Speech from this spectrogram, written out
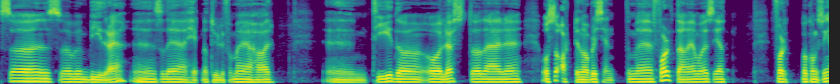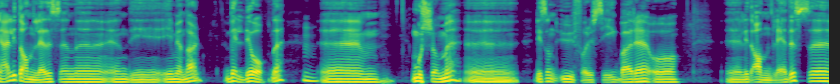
så, så bidrar jeg. Så det er helt naturlig for meg. Jeg har tid og, og lyst, og det er også artig nå å bli kjent med folk. da, Jeg må jo si at folk på Kongsvinger er litt annerledes enn en de i Mjøndalen. Veldig åpne. Eh, morsomme. Eh, litt sånn uforutsigbare og eh, litt annerledes eh,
